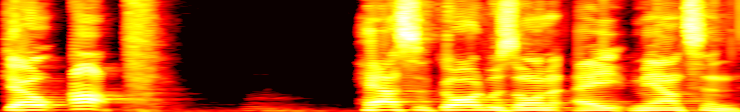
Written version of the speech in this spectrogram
Go up. House of God was on a mountain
